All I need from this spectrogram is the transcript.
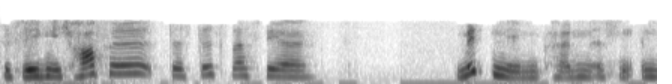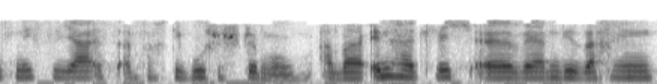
deswegen, ich hoffe, dass das, was wir mitnehmen können ist, ins nächste Jahr, ist einfach die gute Stimmung. Aber inhaltlich äh, werden die Sachen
